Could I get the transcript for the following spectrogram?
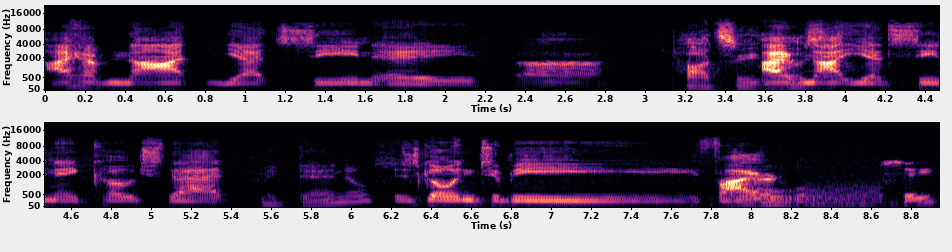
I have not yet seen a. Uh, Hot seat. I have list. not yet seen a coach that McDaniels. is going to be fired. We'll, we'll see.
